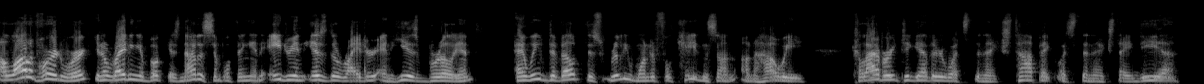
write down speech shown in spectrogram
a lot of hard work. You know, writing a book is not a simple thing. And Adrian is the writer and he is brilliant and we've developed this really wonderful cadence on, on how we collaborate together. What's the next topic? What's the next idea?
